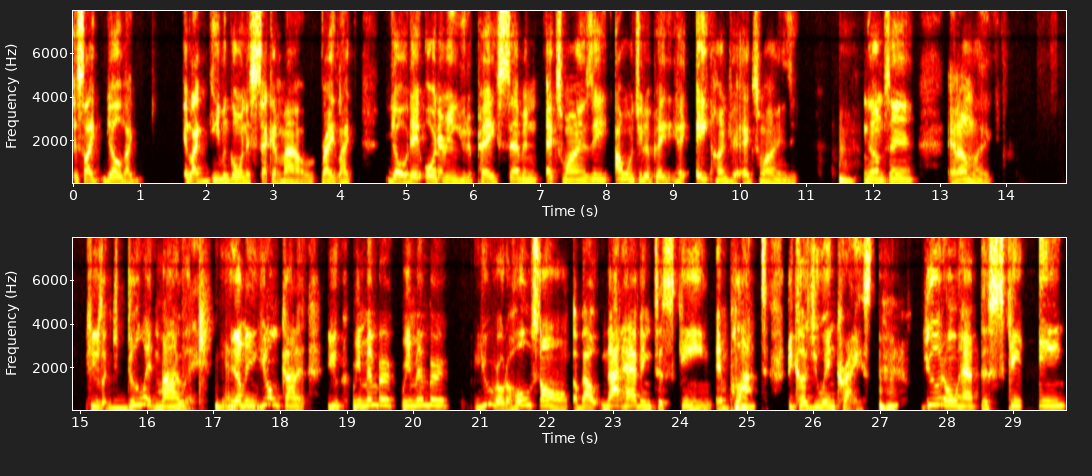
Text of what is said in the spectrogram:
It's like, yo, like and like even going the second mile, right? Like, yo, they ordering you to pay seven X, Y, and Z. I want you to pay eight hundred X, Y, and Z. Mm. You know what I'm saying? And I'm like, he was like, do it my way. Yeah. You know what I mean? You don't gotta, you remember, remember, you wrote a whole song about not having to scheme and plot mm-hmm. because you in Christ. Mm-hmm. You don't have to scheme you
